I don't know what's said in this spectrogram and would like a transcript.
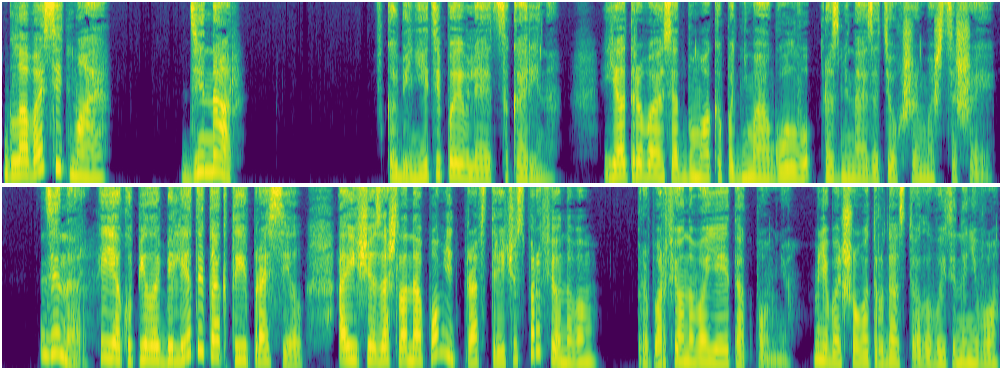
Глава седьмая. Динар. В кабинете появляется Карина. Я отрываюсь от бумаг и поднимаю голову, разминая затекшие мышцы шеи. «Динар, я купила билеты, как ты и просил, а еще зашла напомнить про встречу с Парфеновым». Про Парфенова я и так помню. Мне большого труда стоило выйти на него.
